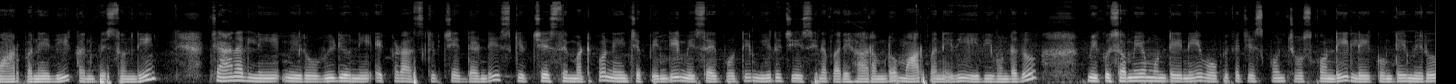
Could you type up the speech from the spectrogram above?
మార్పు అనేది కనిపిస్తుంది. ఛానల్ని మీరు వీడియోని ఎక్కడ స్కిప్ చేద్దండి స్కిప్ చేస్తే మటుకు నేను చెప్పింది మిస్ అయిపోతే మీరు చేసిన పరిహారంలో మార్పు అనేది ఏది ఉండదు. మీకు సమయం ఉంటేనే ఓపిక చేసుకొని చూసుకోండి. లేకుంటే మీరు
